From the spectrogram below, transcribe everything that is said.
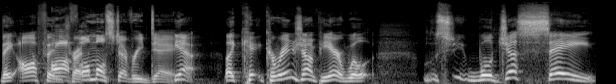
They often Off try. almost every day. Yeah, like Karine Jean-Pierre will will just say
